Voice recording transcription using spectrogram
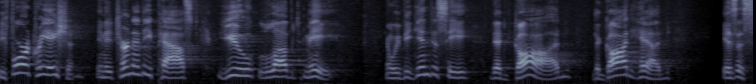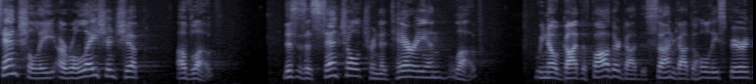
before creation, in eternity past, you loved me. And we begin to see that God, the Godhead, is essentially a relationship of love. This is essential Trinitarian love. We know God the Father, God the Son, God the Holy Spirit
